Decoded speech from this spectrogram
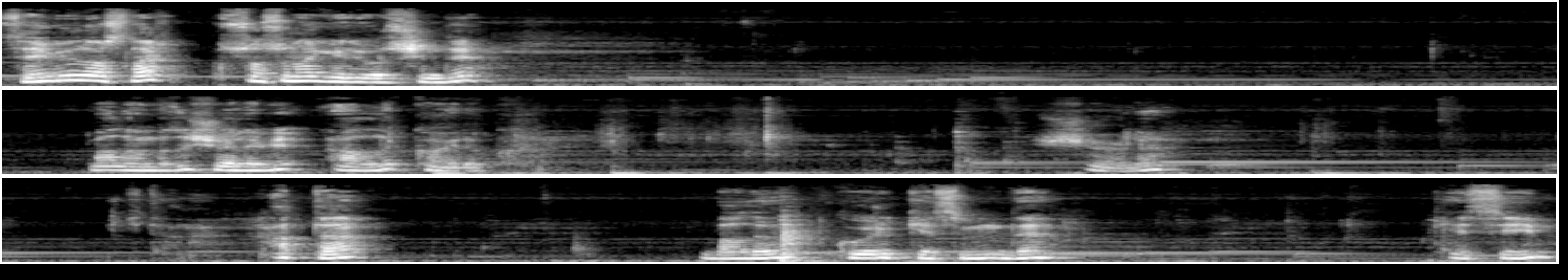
Sevgili dostlar, sosuna geliyoruz şimdi. Balığımızı şöyle bir aldık koyduk. Şöyle. iki tane. Hatta balığın kuyruk kesimini de keseyim.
